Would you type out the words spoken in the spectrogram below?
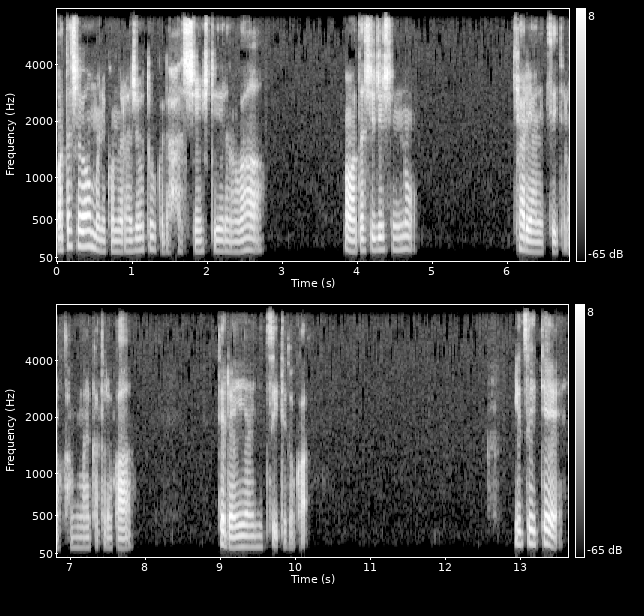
私が主にこのラジオトークで発信しているのが、まあ、私自身のキャリアについての考え方とか、で、恋愛についてとか、について、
